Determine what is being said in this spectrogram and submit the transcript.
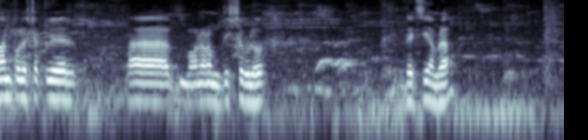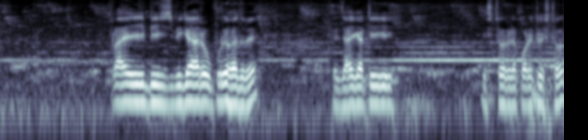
রহমান কোলেস্টার টু এর মনোরম দৃশ্যগুলো দেখছি আমরা। প্রায় বিশ বিঘার উপরে হয়ে যাবে। জায়গাটি স্টোর, এটা potato store.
